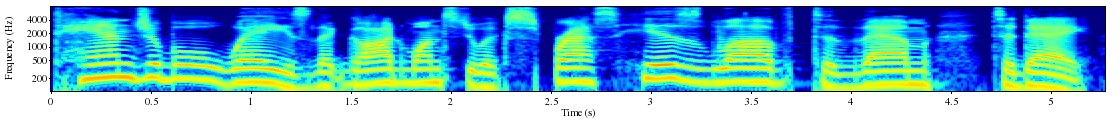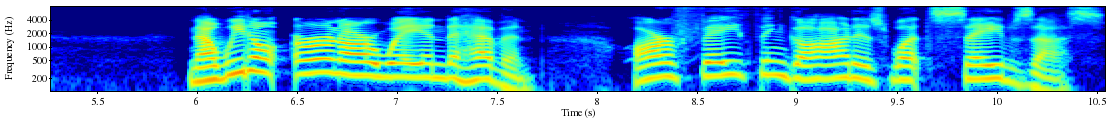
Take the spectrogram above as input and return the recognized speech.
tangible ways that God wants to express His love to them today. Now, we don't earn our way into heaven. Our faith in God is what saves us,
